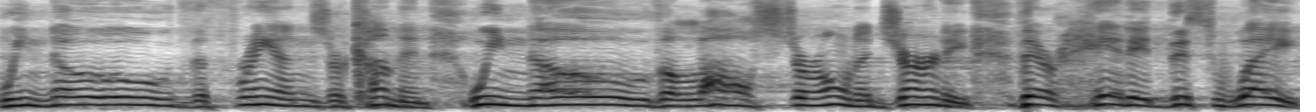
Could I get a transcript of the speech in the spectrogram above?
We know the friends are coming, we know the lost are on a journey. They're headed this way,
